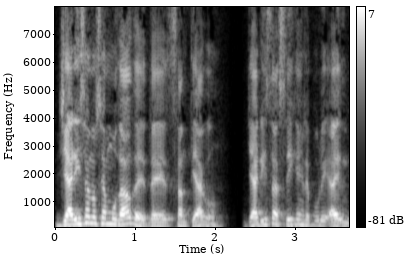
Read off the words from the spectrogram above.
Yarisa no se ha mudado de, Santiago. Yarisa sigue en República, en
